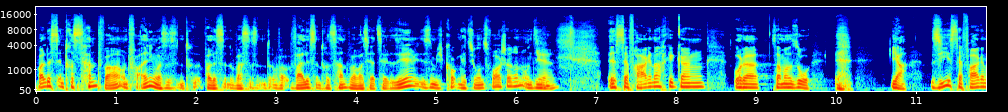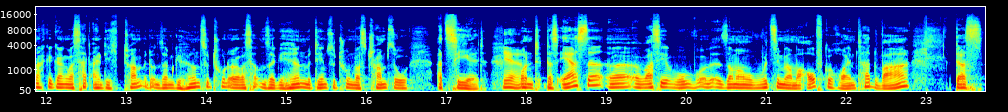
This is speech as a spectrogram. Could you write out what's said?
weil es interessant war und vor allen Dingen was es weil es was es weil es interessant war was sie erzählt. Sie ist nämlich Kognitionsforscherin und sie Ja. ist der Frage nachgegangen oder sagen wir mal so ja, sie ist der Frage nachgegangen, was hat eigentlich Trump mit unserem Gehirn zu tun oder was hat unser Gehirn mit dem zu tun, was Trump so erzählt. Ja. Und das erste, äh, was sie, wo, wo, sagen wir mal, womit sie mir mal aufgeräumt hat, war, dass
